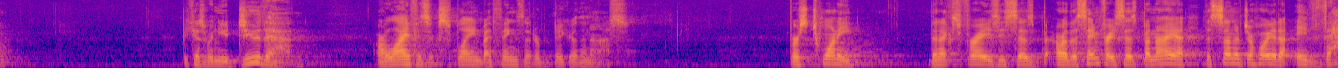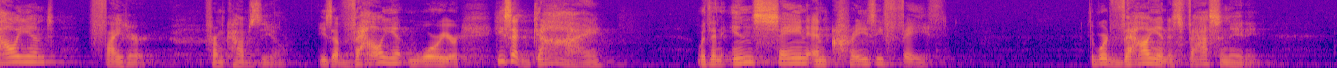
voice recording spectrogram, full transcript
Because when you do that, our life is explained by things that are bigger than us. Verse 20, the next phrase, he says, or the same phrase says, Benaiah, the son of Jehoiada, a valiant fighter from Kabzeel. He's a valiant warrior. He's a guy with an insane and crazy faith. The word valiant is fascinating.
